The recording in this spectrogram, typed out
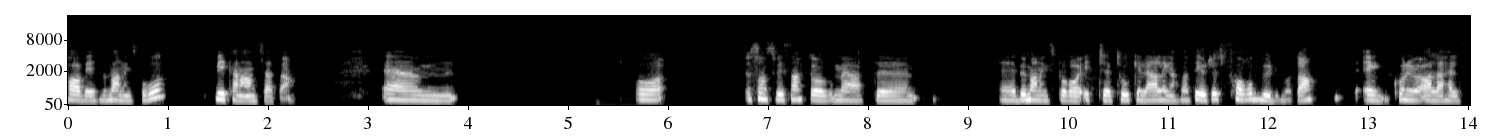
har vi et bemanningsbehov. Vi kan ansette. Um, og sånn som vi snakket òg med at uh, bemanningsbyrået ikke tok inn lærlinger. Sant? Det er jo ikke et forbud mot det. Jeg kunne jo aller helst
